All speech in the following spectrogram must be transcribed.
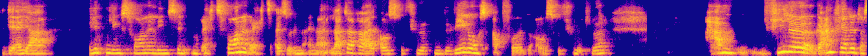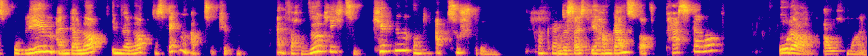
der ja hinten links, vorne links, hinten rechts, vorne rechts, also in einer lateral ausgeführten Bewegungsabfolge ausgeführt wird, haben viele Gangpferde das Problem, ein Galopp, im Galopp das Becken abzukippen. Einfach wirklich zu kippen und abzuspringen. Okay. Und das heißt, wir haben ganz oft Passgalopp oder auch mal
